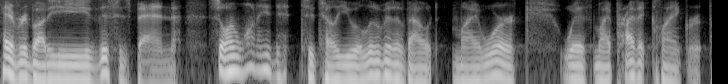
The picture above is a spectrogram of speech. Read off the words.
Hey, everybody, this is Ben. So, I wanted to tell you a little bit about my work with my private client group.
